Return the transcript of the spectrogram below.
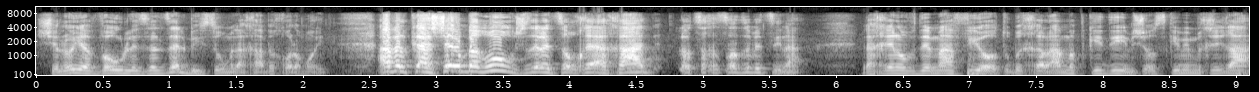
שלא יבואו לזלזל באיסור מלאכה בחול המועד. אבל כאשר ברור שזה לצורכי החג, לא צריך לעשות את זה בצנעה. לכן עובדי מאפיות ובכללם הפקידים שעוסקים במכירה,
